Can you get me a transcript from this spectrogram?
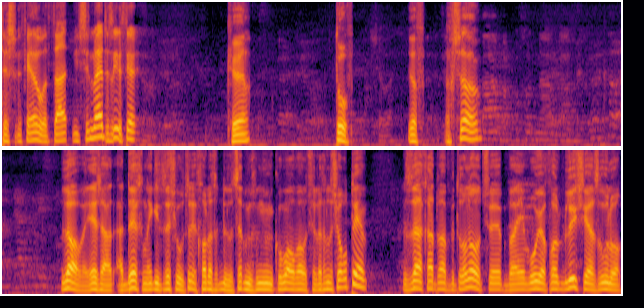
תסתכל אותה, נשמע את זה. כן? טוב. יפה. עכשיו... לא, אבל יש, הדרך, נגיד, זה שהוא יכול לצאת- ממקומו, אבל שללכת לשירותים, זה אחת מהפתרונות שבהם הוא יכול בלי שיעזרו לו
